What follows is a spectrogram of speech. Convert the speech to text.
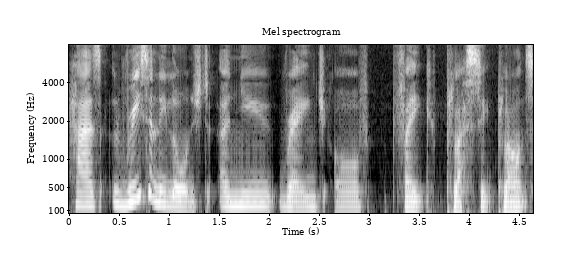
has recently launched a new range of fake plastic plants.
